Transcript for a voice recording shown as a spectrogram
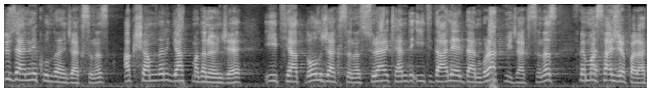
Düzenli kullanacaksınız. Akşamları yatmadan önce ihtiyatlı olacaksınız. Sürerken de itidali elden bırakmayacaksınız ve masaj yaparak,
